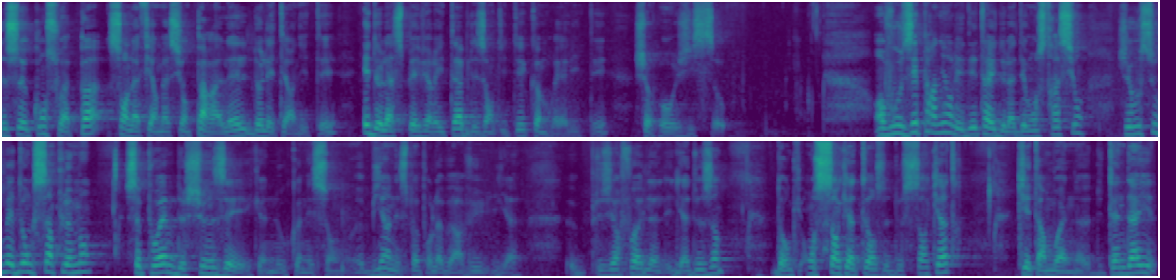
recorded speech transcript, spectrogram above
ne se conçoit pas sans l'affirmation parallèle de l'éternité et de l'aspect véritable des entités comme réalité, Shoho Jiso. En vous épargnant les détails de la démonstration, je vous soumets donc simplement ce poème de Shunzei, que nous connaissons bien, n'est-ce pas, pour l'avoir vu il y a plusieurs fois, il y a deux ans, donc 1114 de 1204, qui est un moine du Tendai.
